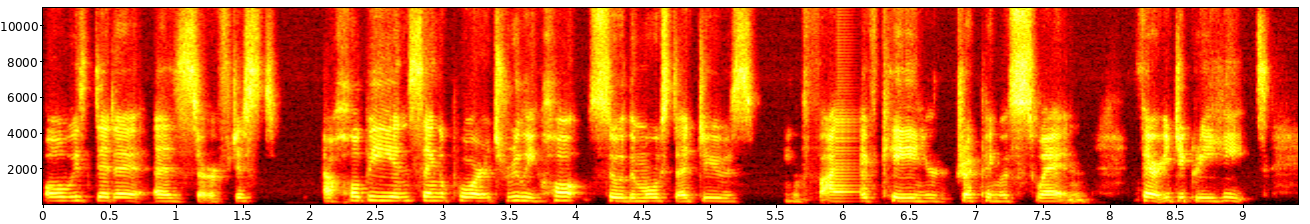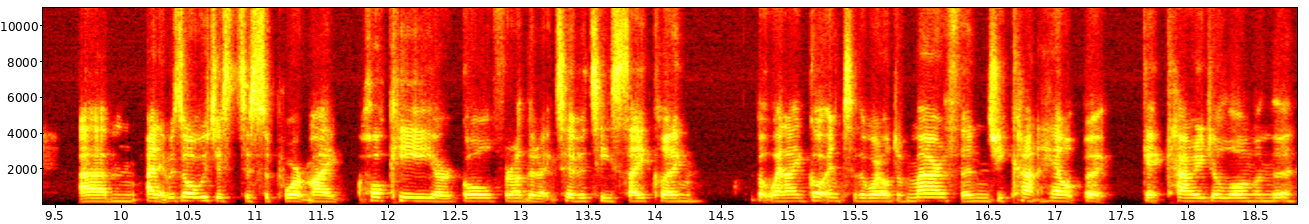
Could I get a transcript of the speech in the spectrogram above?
always did it as sort of just a hobby in Singapore. It's really hot, so the most I do is you know 5k and you're dripping with sweat and 30 degree heat. Um, and it was always just to support my hockey or golf or other activities cycling. But when i got into the world of marathons you can't help but get carried along on the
